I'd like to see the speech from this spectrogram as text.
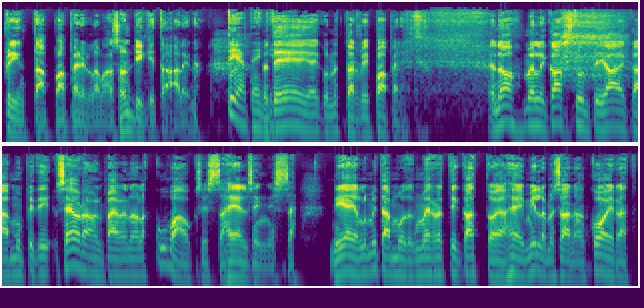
printtaa paperilla, vaan se on digitaalinen. Tietenkin. Että ei, ei, kun nyt tarvii paperit. No, meillä oli kaksi tuntia aikaa. Mun piti seuraavan päivänä olla kuvauksissa Helsingissä. Niin ei ollut mitään muuta, kun me ruvettiin katsoa ja hei, millä me saadaan koirat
